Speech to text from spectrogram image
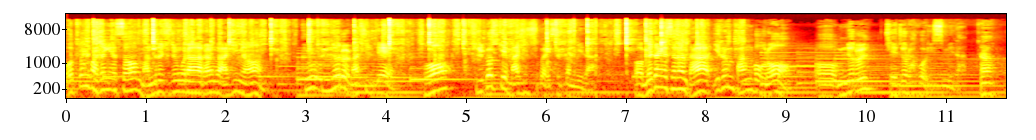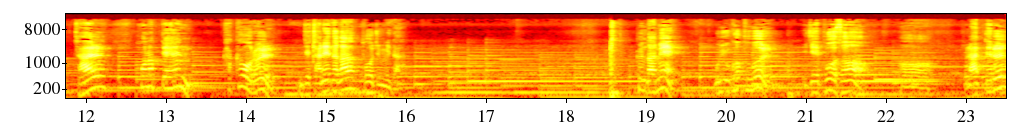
어떤 과정에서 만들어지는구나 라는 걸 아시면 그 음료를 마실 때 더 즐겁게 마실 수가 있을 겁니다. 어, 매장에서는 다 이런 방법으로 어, 음료를 제조를 하고 있습니다. 자 잘 혼합된 카카오를 이제 잔에다가 부어줍니다. 그 다음에 우유 거품을 이제 부어서 어, 라떼를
